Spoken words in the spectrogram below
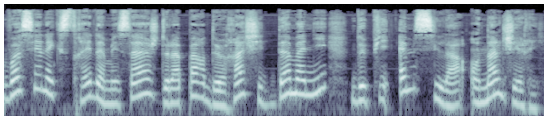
voici un extrait d'un message de la part de Rachid Damani depuis Msila en Algérie.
